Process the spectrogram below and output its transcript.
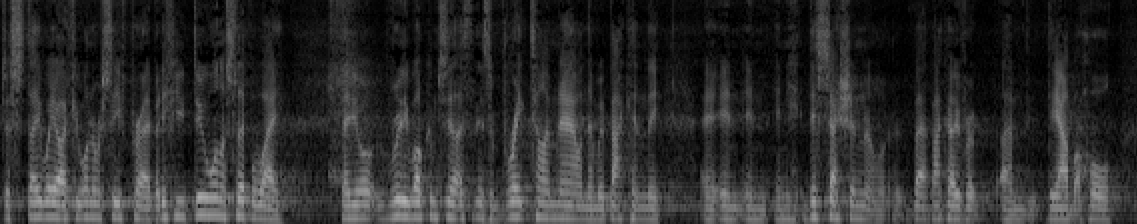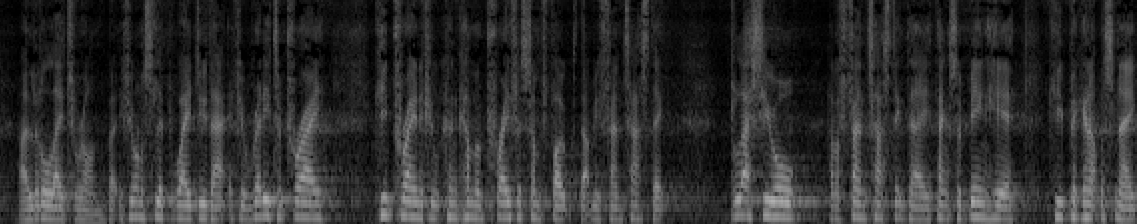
Just stay where you are if you want to receive prayer. But if you do want to slip away, then you're really welcome to that. I think there's a break time now, and then we're back in, the, in, in, in this session, or back over at um, the Albert Hall a little later on. But if you want to slip away, do that. If you're ready to pray, keep praying. If you can come and pray for some folks, that'd be fantastic. Bless you all. Have a fantastic day. Thanks for being here. Keep picking up the snake,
